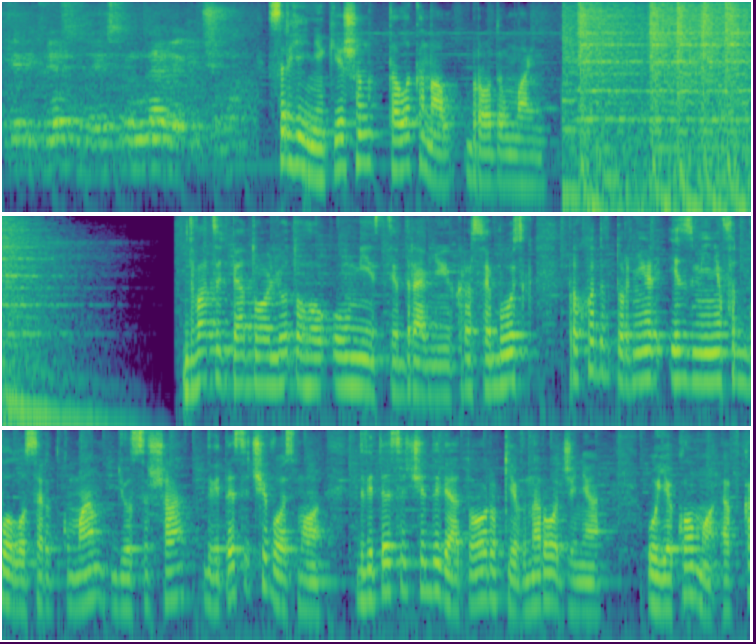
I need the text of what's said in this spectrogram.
таке підприємство з реєстру не виключено. Сергій Нікішин, телеканал Броди Онлайн. 25 лютого у місті древньої краси Буськ проходив турнір із зміні-футболу серед команд Дю США 2008-2009 років народження, у якому ФК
